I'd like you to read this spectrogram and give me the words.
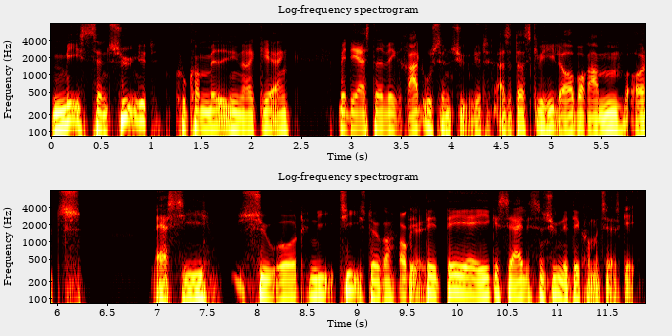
mest sandsynligt kunne komme med i en regering, men det er stadigvæk ret usandsynligt. Altså der skal vi helt op og ramme odds, lad os sige 7, 8, 9, 10 stykker. Okay. Det, det, det er ikke særlig sandsynligt, at det kommer til at ske.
